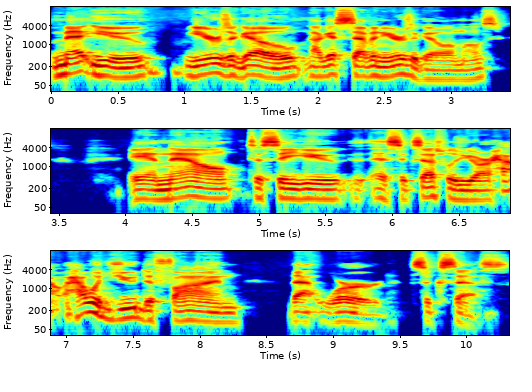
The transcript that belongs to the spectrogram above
met you years ago, I guess seven years ago almost, and now to see you as successful as you are, how how would you define that word success?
